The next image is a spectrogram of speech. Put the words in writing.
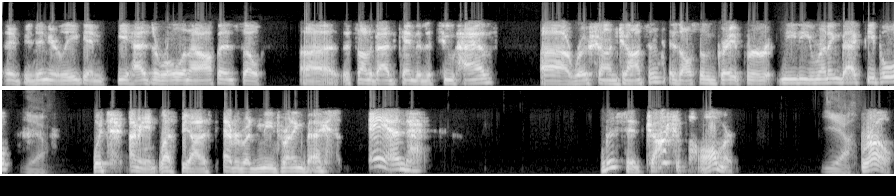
if he's in your league and he has a role in that offense. So uh, it's not a bad candidate to have. Uh, Roschon Johnson is also great for needy running back people yeah, which I mean, let's be honest, everybody needs running backs. And listen, Josh Palmer, yeah, bro,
